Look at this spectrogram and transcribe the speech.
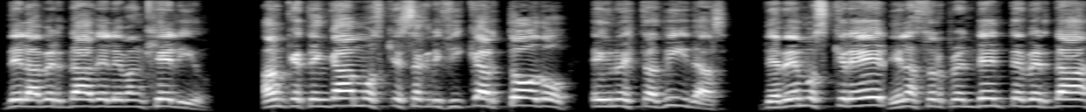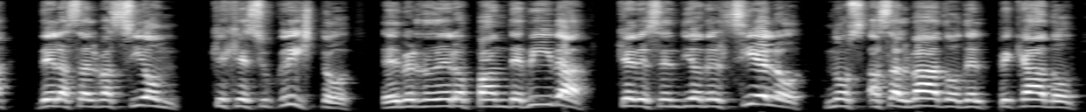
de la verdad del evangelio. Aunque tengamos que sacrificar todo en nuestras vidas, debemos creer en la sorprendente verdad de la salvación que Jesucristo, el verdadero pan de vida que descendió del cielo, nos ha salvado del pecado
